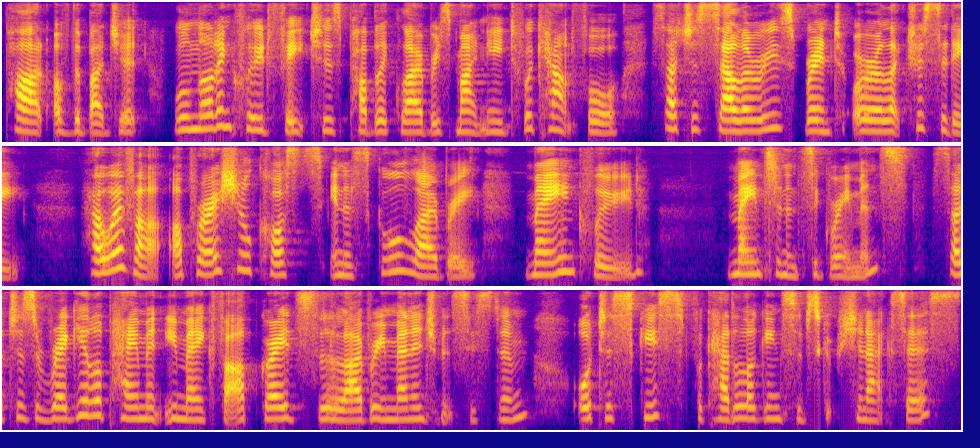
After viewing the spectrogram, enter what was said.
part of the budget will not include features public libraries might need to account for, such as salaries, rent, or electricity. However, operational costs in a school library may include maintenance agreements, such as a regular payment you make for upgrades to the library management system or to SCIS for cataloguing subscription access,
